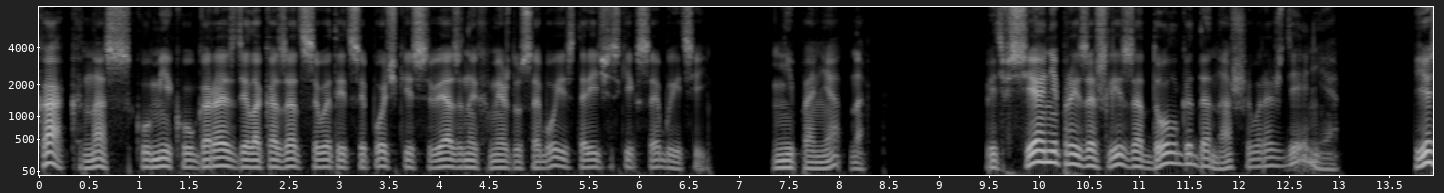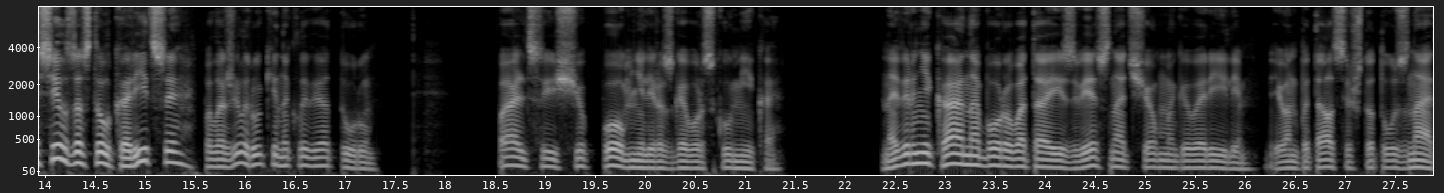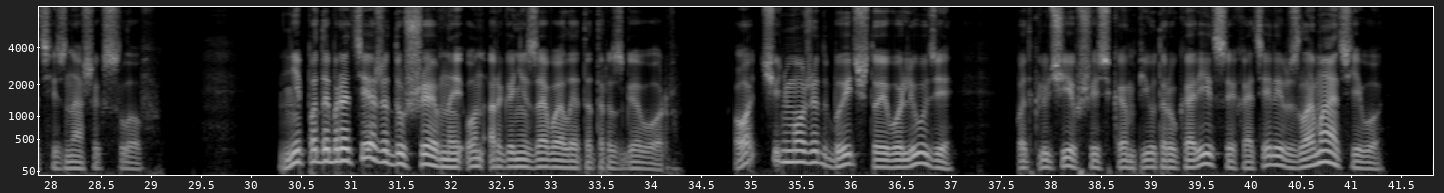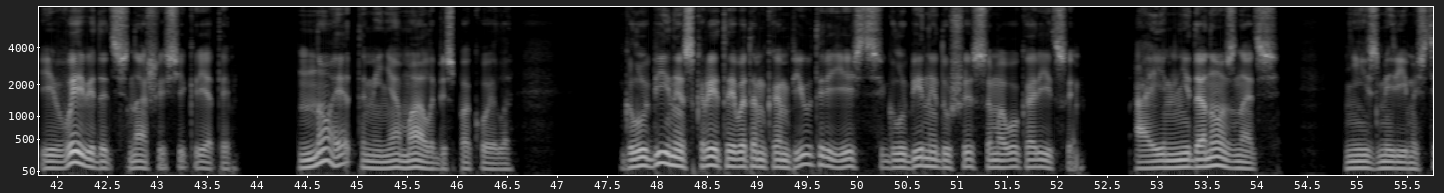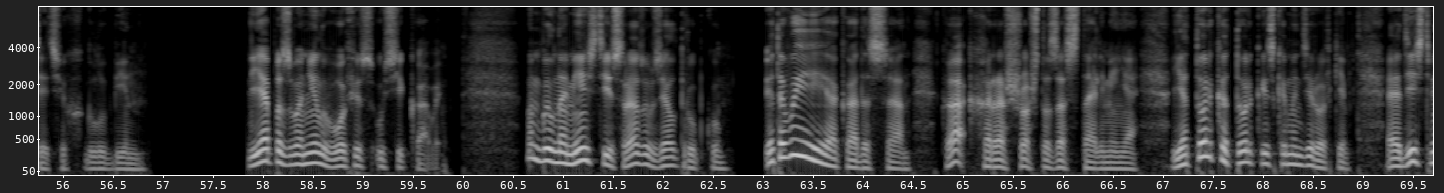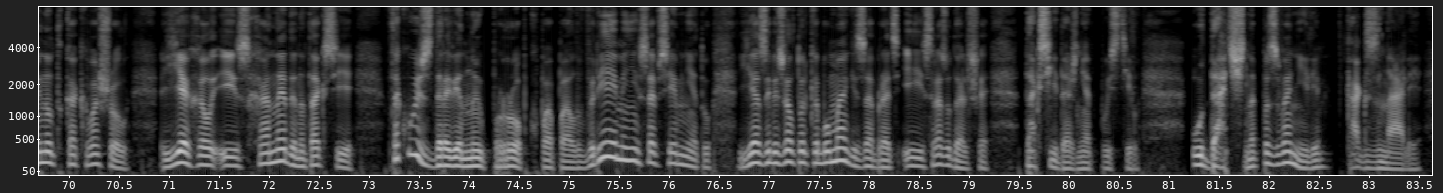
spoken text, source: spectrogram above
как нас Кумику угораздило оказаться в этой цепочке связанных между собой исторических событий? Непонятно. Ведь все они произошли задолго до нашего рождения. Я сел за стол корицы, положил руки на клавиатуру. Пальцы еще помнили разговор с Кумика. Наверняка набору Вата известно, о чем мы говорили, и он пытался что-то узнать из наших слов. Не по доброте же душевной он организовал этот разговор. Очень может быть, что его люди, подключившись к компьютеру корицы, хотели взломать его и выведать наши секреты. Но это меня мало беспокоило. Глубины, скрытые в этом компьютере, есть глубины души самого корицы, а им не дано знать неизмеримость этих глубин. Я позвонил в офис Усикавы. Он был на месте и сразу взял трубку. «Это вы, Акада-сан? Как хорошо, что застали меня. Я только-только из командировки. Э, десять минут как вошел. Ехал из Ханеды на такси. В такую здоровенную пробку попал. Времени совсем нету. Я забежал только бумаги забрать и сразу дальше. Такси даже не отпустил. Удачно позвонили, как знали.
